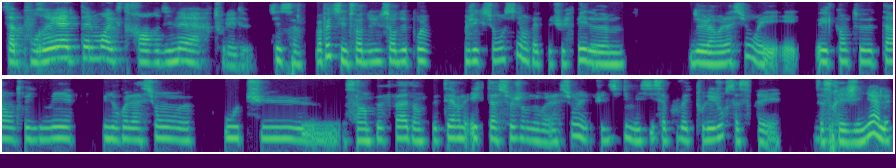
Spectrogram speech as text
ça pourrait être tellement extraordinaire tous les deux. C'est ça. En fait, c'est une sorte, de- une sorte de projection aussi, en fait, que tu fais de, de la relation. Et, et, et quand tu as, entre guillemets, une relation où tu, c'est un peu fade, un peu terne, et que tu as ce genre de relation, et tu te dis, mais si ça pouvait être tous les jours, ça serait, ça serait génial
